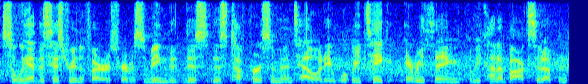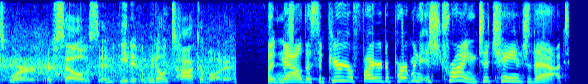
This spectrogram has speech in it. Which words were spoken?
So we have this history in the fire service of being this, this tough person mentality where we take everything and we kind of box it up into our, ourselves and eat it, and we don't talk about it. But now the Superior Fire Department is trying to change that.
